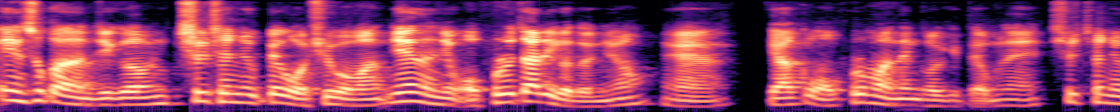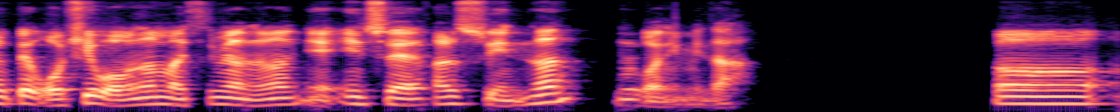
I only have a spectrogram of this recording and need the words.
인수가는 지금 7,655만, 얘는 지금 5%짜리거든요. 예. 계약금 5%만 낸 거기 때문에 7,655만원만 있으면은 예, 인수해 갈수 있는 물건입니다. 어,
